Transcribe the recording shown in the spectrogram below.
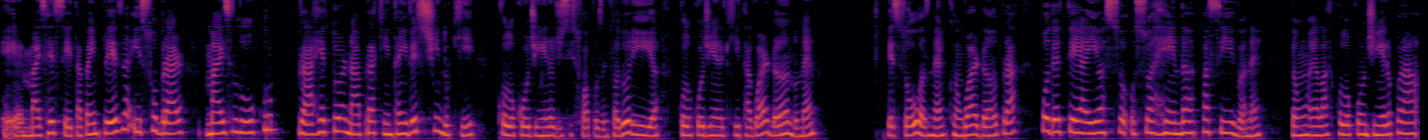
é, mais receita para a empresa e sobrar mais lucro para retornar para quem está investindo, que colocou dinheiro de sua aposentadoria, colocou dinheiro que está guardando, né? Pessoas, né, que estão guardando para poder ter aí a, su a sua renda passiva, né? Então, ela colocou dinheiro para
